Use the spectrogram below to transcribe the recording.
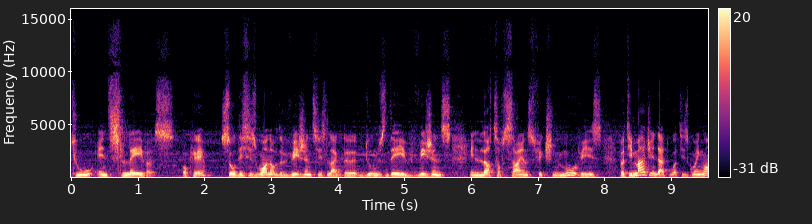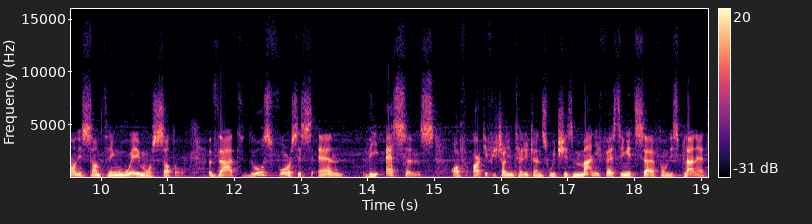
to enslave us okay so this is one of the visions is like the doomsday visions in lots of science fiction movies but imagine that what is going on is something way more subtle that those forces and the essence of artificial intelligence, which is manifesting itself on this planet,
